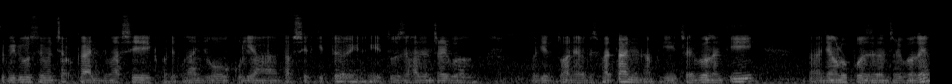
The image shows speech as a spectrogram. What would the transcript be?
terlebih dahulu saya mengucapkan terima kasih kepada penganjur kuliah tafsir kita iaitu Zahazan Travel. Bagi tuan yang kesempatan nak pergi travel nanti, uh, jangan lupa Zahazan Travel ya.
